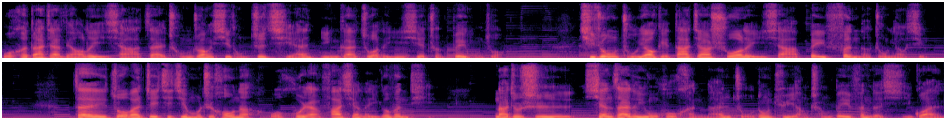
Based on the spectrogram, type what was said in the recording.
我和大家聊了一下在重装系统之前应该做的一些准备工作，其中主要给大家说了一下备份的重要性。在做完这期节目之后呢，我忽然发现了一个问题。那就是现在的用户很难主动去养成备份的习惯，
